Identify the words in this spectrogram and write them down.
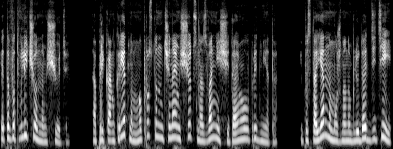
Это в отвлеченном счете. А при конкретном мы просто начинаем счет с названия считаемого предмета. И постоянно можно наблюдать детей,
